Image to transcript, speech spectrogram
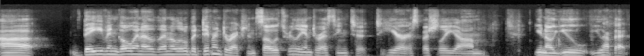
uh, they even go in a, in a little bit different direction. So it's really interesting to, to hear, especially, um, you know, you, you have that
